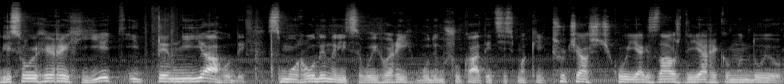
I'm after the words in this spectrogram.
Лісовий горіх є і темні ягоди. Смородина, лісовий горіх. Будемо шукати ці смаки. Шу чашечку, як завжди, я рекомендую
